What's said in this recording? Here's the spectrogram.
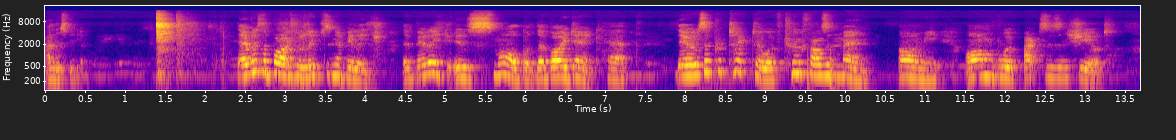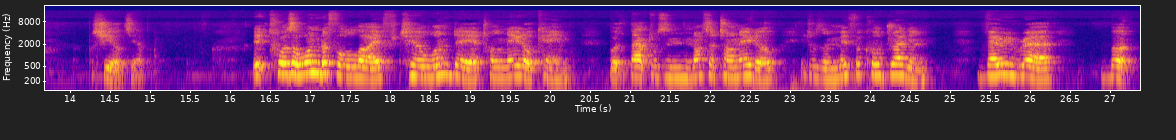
and this video. There is a boy who lives in a village. The village is small, but the boy didn't care. There is a protector with 2,000 men army armed with axes and shields. Shields, yeah. It was a wonderful life till one day a tornado came, but that was not a tornado. It was a mythical dragon, very rare, but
